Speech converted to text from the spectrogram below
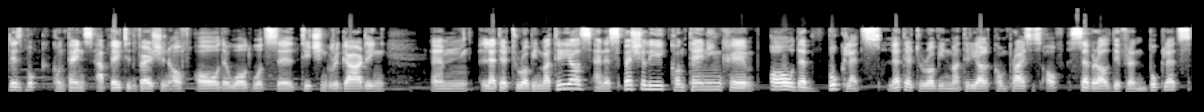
This book contains updated version of all the Woods uh, teaching regarding um, letter to Robin materials and especially containing um, all the booklets. Letter to Robin material comprises of several different booklets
